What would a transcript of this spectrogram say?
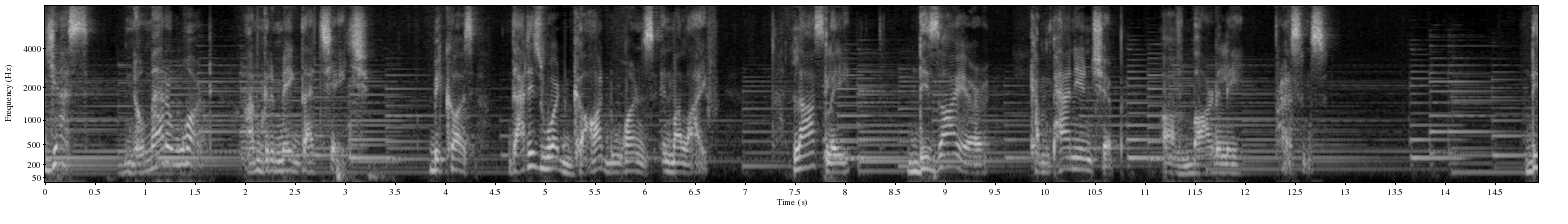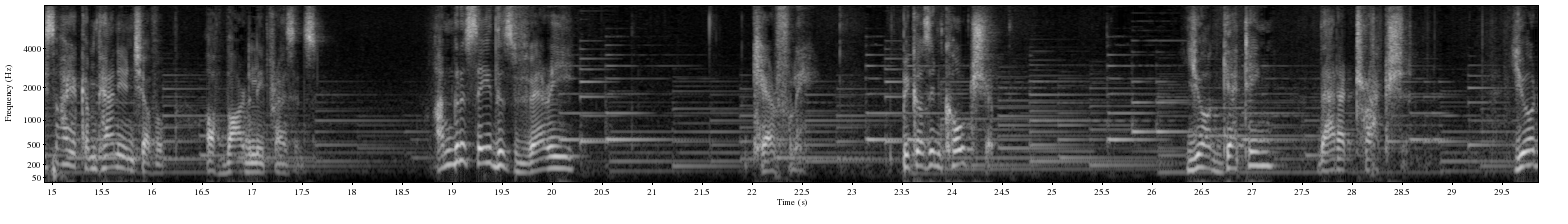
yes, no matter what, I'm going to make that change? Because that is what God wants in my life. Lastly, desire companionship of bodily presence. Desire companionship of, bodily presence. I'm going to say this very carefully because in courtship, you're getting that attraction. You're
